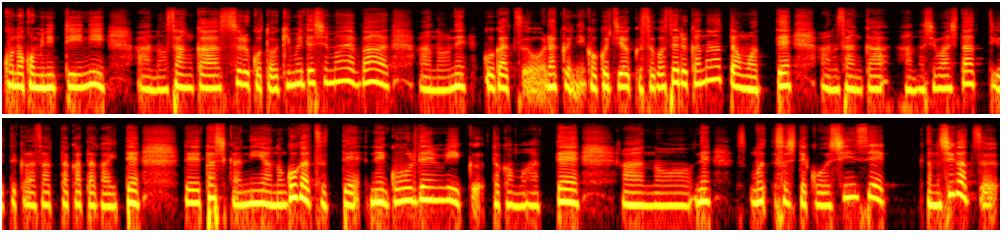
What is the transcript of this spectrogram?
このコミュニティに、あの、参加することを決めてしまえば、あのね、5月を楽に心地よく過ごせるかなと思って、あの、参加、あの、しましたって言ってくださった方がいて、で、確かに、あの、5月ってね、ゴールデンウィークとかもあって、あのね、そしてこう、新生あの、4月、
